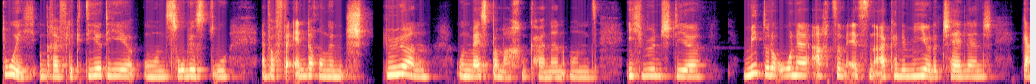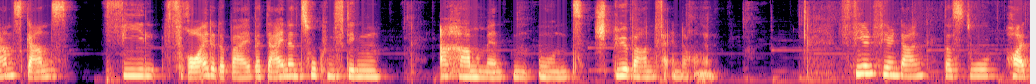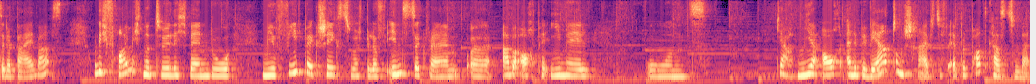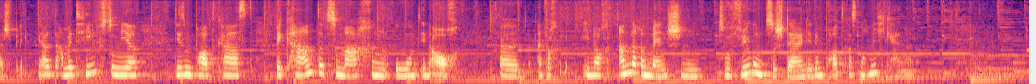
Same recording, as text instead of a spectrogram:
durch und reflektier die und so wirst du einfach Veränderungen spüren und messbar machen können und ich wünsche dir mit oder ohne Achtsam Essen Akademie oder Challenge ganz, ganz viel Freude dabei bei deinen zukünftigen Aha-Momenten und spürbaren Veränderungen. Vielen, vielen Dank, dass du heute dabei warst. Und ich freue mich natürlich, wenn du mir Feedback schickst, zum Beispiel auf Instagram, äh, aber auch per E-Mail und ja, mir auch eine Bewertung schreibst auf Apple Podcast zum Beispiel. Ja, damit hilfst du mir, diesen Podcast bekannter zu machen und ihn auch äh, einfach ihn auch anderen Menschen zur Verfügung zu stellen, die den Podcast noch nicht kennen.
